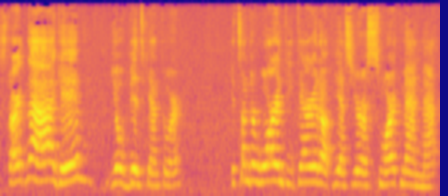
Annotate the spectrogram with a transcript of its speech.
Start na, game. Yo, Vince Cantor. It's under warranty. Tear it up. Yes, you're a smart man, Matt.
